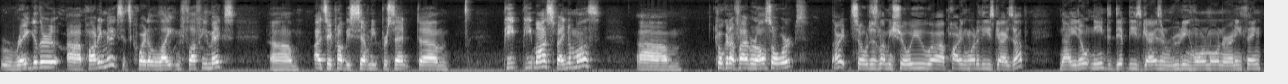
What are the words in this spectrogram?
regular uh, potting mix. It's quite a light and fluffy mix. Um, I'd say probably 70% um, peat, peat moss, sphagnum moss. Um, coconut fiber also works. All right, so just let me show you uh, potting one of these guys up. Now you don't need to dip these guys in rooting hormone or anything.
